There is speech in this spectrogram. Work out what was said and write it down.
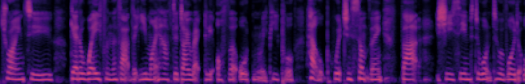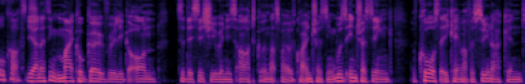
trying to get away from the fact that you might have to directly offer ordinary people help, which is something that she seems to want to avoid at all costs. Yeah, and I think Michael Gove really got on to this issue in his article, and that's why it was quite interesting. It was interesting, of course, that he came out for Sunak and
